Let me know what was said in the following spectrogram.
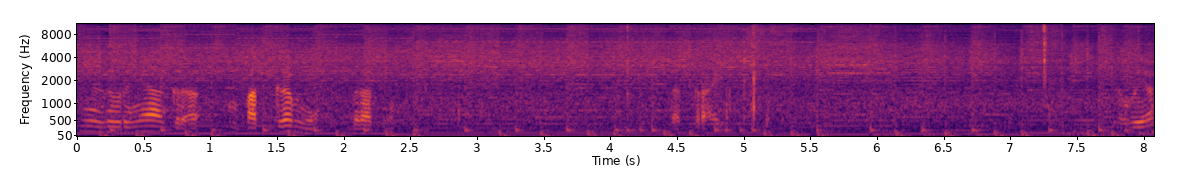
Ini lurnya gra- 4 gram ya beratnya kita try jauh ya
